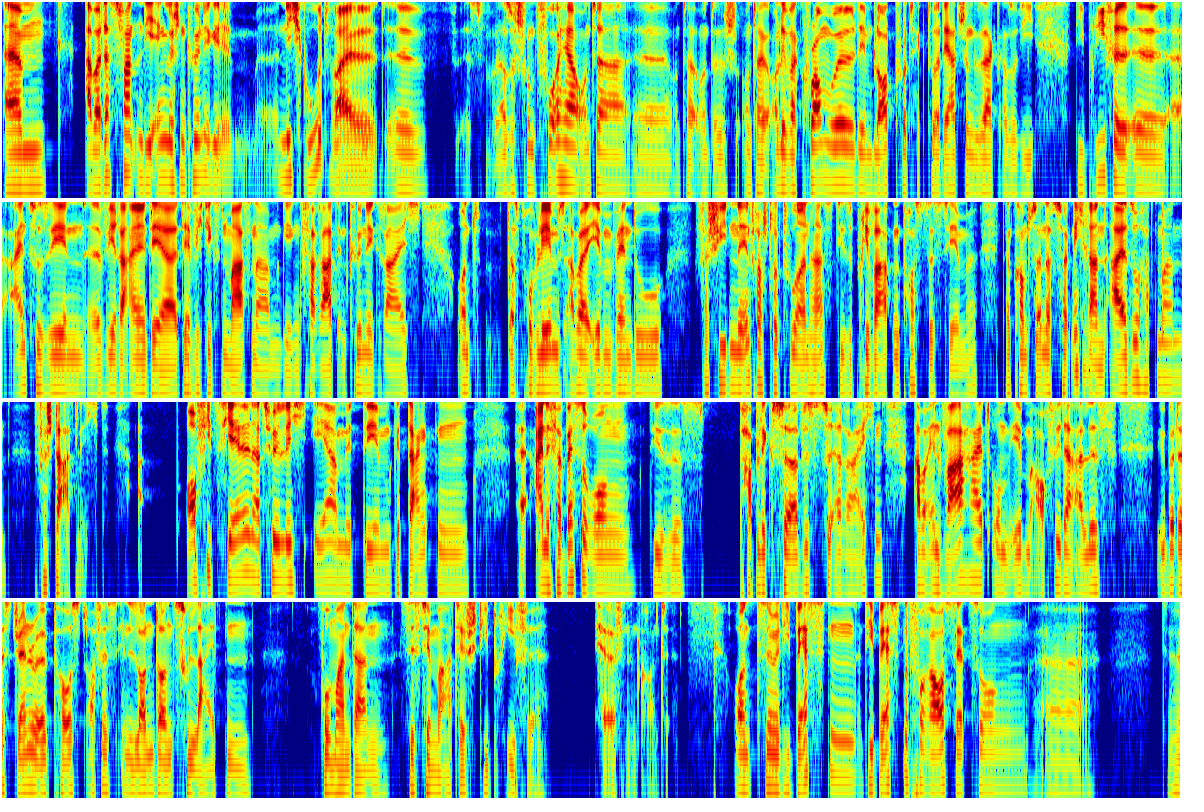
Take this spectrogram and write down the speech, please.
Ähm, aber das fanden die englischen Könige äh, nicht gut, weil äh, es also schon vorher unter, äh, unter, unter, unter Oliver Cromwell, dem Lord Protector, der hat schon gesagt, also die, die Briefe äh, einzusehen äh, wäre eine der, der wichtigsten Maßnahmen gegen Verrat im Königreich. Und das Problem ist aber eben, wenn du verschiedene Infrastrukturen hast, diese privaten Postsysteme, dann kommst du an das Zeug nicht ran. Also hat man verstaatlicht. Offiziell natürlich eher mit dem Gedanken, äh, eine Verbesserung dieses Public Service zu erreichen, aber in Wahrheit, um eben auch wieder alles über das General Post Office in London zu leiten, wo man dann systematisch die Briefe eröffnen konnte. Und die besten, die besten Voraussetzungen, äh,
